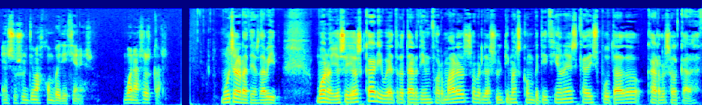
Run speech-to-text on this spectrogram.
en sus últimas competiciones. Buenas, Óscar. Muchas gracias, David. Bueno, yo soy Óscar y voy a tratar de informaros sobre las últimas competiciones que ha disputado Carlos Alcaraz.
